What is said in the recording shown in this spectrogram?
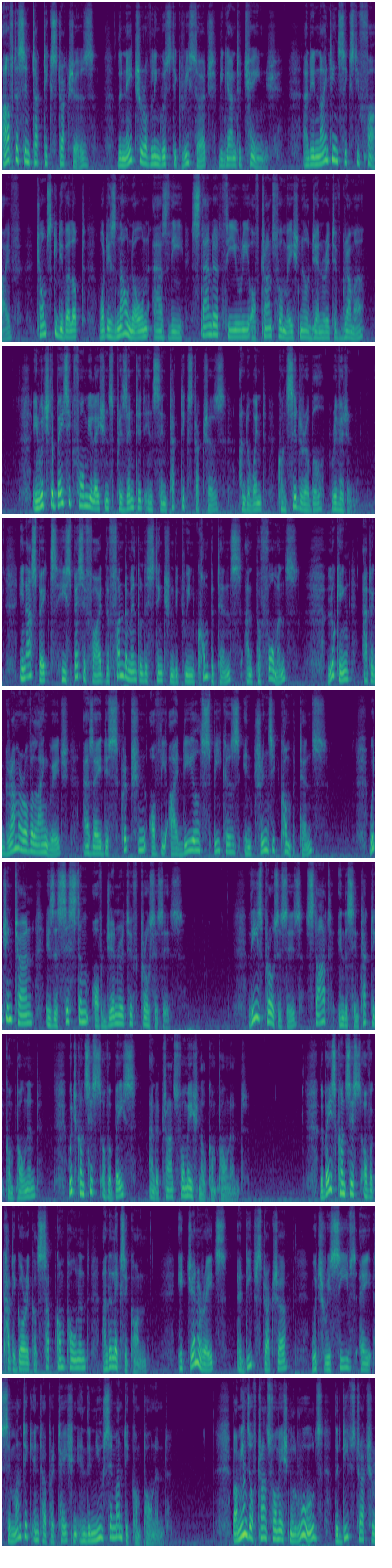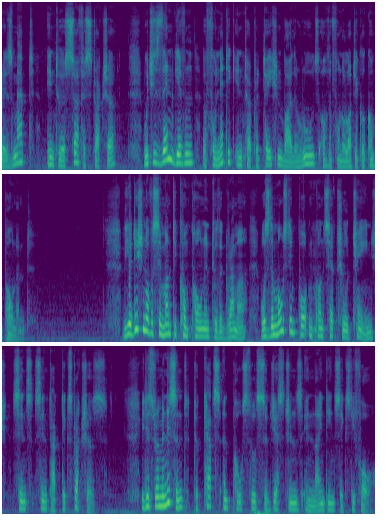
After syntactic structures, the nature of linguistic research began to change, and in 1965, Chomsky developed what is now known as the standard theory of transformational generative grammar, in which the basic formulations presented in syntactic structures underwent considerable revision. In aspects, he specified the fundamental distinction between competence and performance, looking at a grammar of a language as a description of the ideal speaker's intrinsic competence, which in turn is a system of generative processes. These processes start in the syntactic component, which consists of a base and a transformational component. The base consists of a categorical subcomponent and a lexicon. It generates a deep structure which receives a semantic interpretation in the new semantic component. By means of transformational rules, the deep structure is mapped into a surface structure, which is then given a phonetic interpretation by the rules of the phonological component. The addition of a semantic component to the grammar was the most important conceptual change since syntactic structures. It is reminiscent to Katz and Postal's suggestions in 1964.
